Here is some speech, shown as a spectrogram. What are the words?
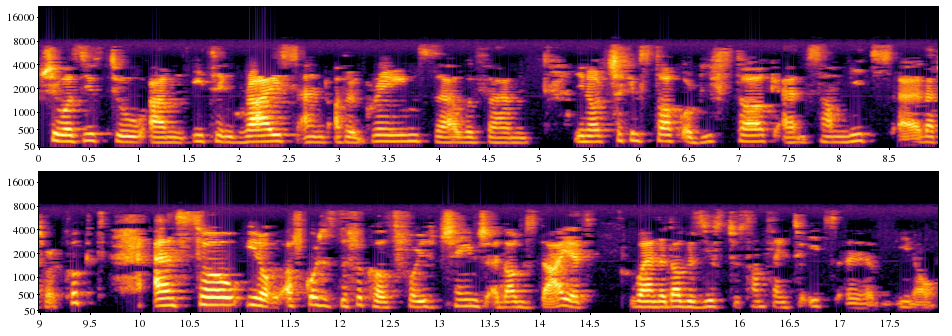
She was used to um, eating rice and other grains uh, with um, you know, chicken stock or beef stock and some meats uh, that were cooked. And so, you know, of course, it's difficult for you to change a dog's diet when the dog is used to something to eat, uh, you know,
